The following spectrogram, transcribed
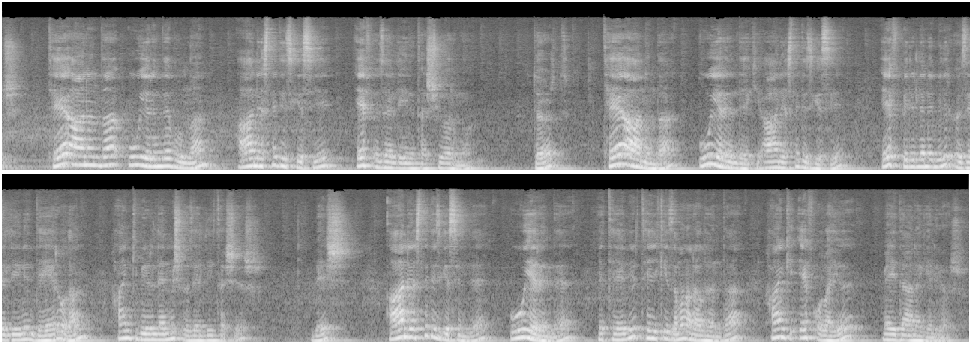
3. T anında U yerinde bulunan A nesne dizgesi F özelliğini taşıyor mu? 4. T anında U yerindeki A nesne dizgesi F belirlenebilir özelliğinin değeri olan hangi belirlenmiş özelliği taşır? 5. A nesne dizgesinde U yerinde ve T1 T2 zaman aralığında hangi F olayı meydana geliyor?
